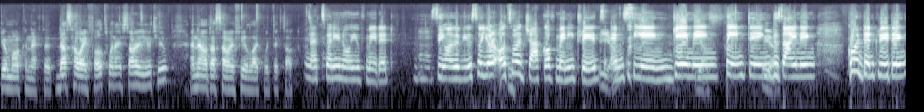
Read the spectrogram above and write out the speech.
you're more connected. That's how I felt when I started YouTube. And now that's how I feel like with TikTok. That's when you know you've made it. Seeing all the views. So you're also a jack of many trades: Yeah. MCing, gaming, Yes. painting, Yeah. designing, content creating.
